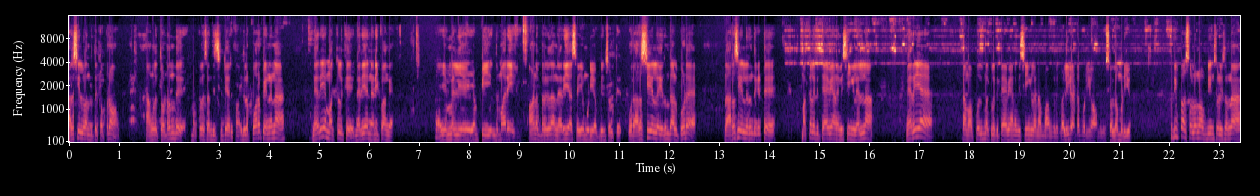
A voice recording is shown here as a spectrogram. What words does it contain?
அரசியல் வந்ததுக்கப்புறம் நாங்களும் தொடர்ந்து மக்களை சந்திச்சுக்கிட்டே இருக்கோம். இதில் போகிறப்ப என்னென்னா நிறைய மக்களுக்கு நிறைய நினைப்பாங்க. எம்எல்ஏ எம்பி இந்த மாதிரி ஆன பிறகு தான் நிறையா செய்ய முடியும் அப்படின்னு சொல்லிட்டு. ஒரு அரசியலில் இருந்தால் கூட இந்த அரசியல் இருந்துக்கிட்டு மக்களுக்கு தேவையான விஷயங்கள் எல்லாம் நிறைய நம்ம பொதுமக்களுக்கு தேவையான விஷயங்களை நம்ம அவங்களுக்கு வழிகாட்ட முடியும் அவங்களுக்கு சொல்ல முடியும். குறிப்பாக சொல்லணும் அப்படின்னு சொல்லி சொன்னால்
